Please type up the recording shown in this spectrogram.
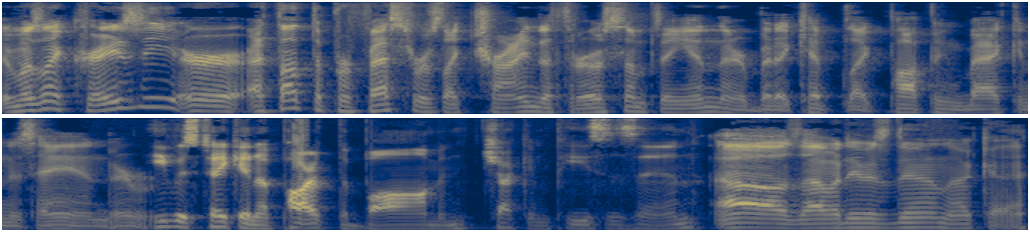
It was like crazy, or I thought the professor was like trying to throw something in there, but it kept like popping back in his hand. Or He was taking apart the bomb and chucking pieces in. oh, is that what he was doing? Okay,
